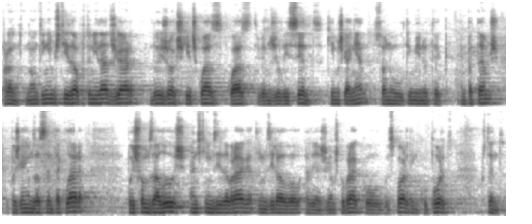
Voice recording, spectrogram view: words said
pronto, não tínhamos tido a oportunidade de jogar dois jogos seguidos quase, quase. Tivemos Gil Vicente, que íamos ganhando, só no último minuto é que empatamos. Depois ganhamos ao Santa Clara, depois fomos à Luz, antes tínhamos ido a Braga, tínhamos ido ao... Aliás, jogamos com o Braga, com o Sporting, com o Porto, portanto...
